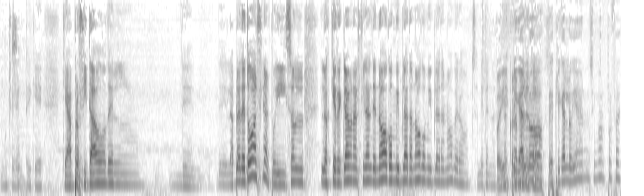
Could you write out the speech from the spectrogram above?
Mucha Sí. gente que, que ha profitado del, de, de la plata de todo al final. Pues, y son los que reclaman al final de no, con mi plata no, con mi plata no, pero se meten al ¿Podrías final con la plata de explicarlo, todos. explicarlo bien, Simón, por favor?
